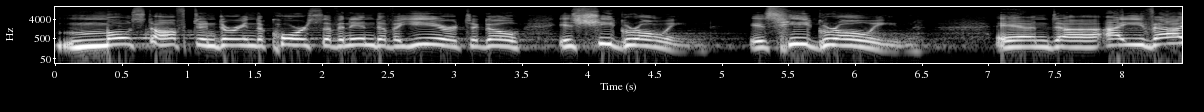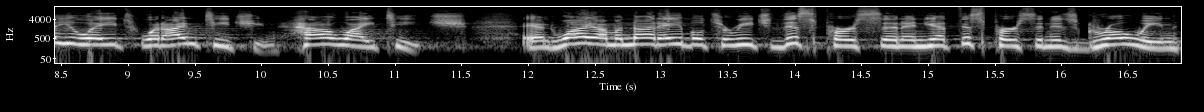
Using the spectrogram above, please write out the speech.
most often during the course of an end of a year to go, is she growing? Is he growing? And uh, I evaluate what I'm teaching, how I teach, and why I'm not able to reach this person, and yet this person is growing.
